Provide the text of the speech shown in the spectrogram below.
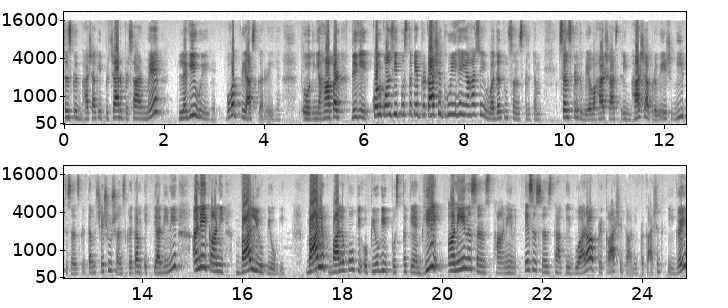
संस्कृत भाषा के प्रचार प्रसार में लगी हुई है, बहुत प्रयास कर रही है। और यहाँ पर देखिए कौन कौन सी पुस्तकें प्रकाशित हुई हैं यहाँ से? वदतु संस्कृतम। संस्कृत व्यवहार शास्त्री भाषा प्रवेश, गीत संस्कृतम, शिशु संस्कृतम इत्यादि अनेकानी बाल्योपयोगी। बाल बालकों की उपयोगी पुस्तकें भी अनेन संस्थानेन इस संस्था के द्वारा प्रकाशित प्रकाशित की गई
